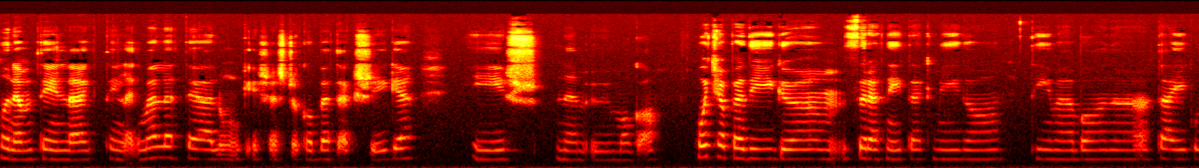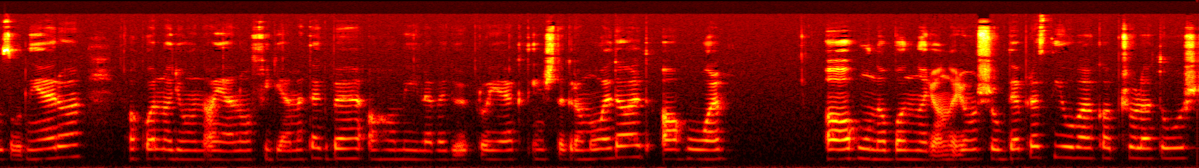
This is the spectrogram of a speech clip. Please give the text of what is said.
hanem tényleg, tényleg mellette állunk, és ez csak a betegsége, és nem ő maga. Hogyha pedig ö, szeretnétek még a témában ö, tájékozódni erről, akkor nagyon ajánlom figyelmetekbe a Mély Levegő Projekt Instagram oldalt, ahol a hónapban nagyon-nagyon sok depresszióval kapcsolatos,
